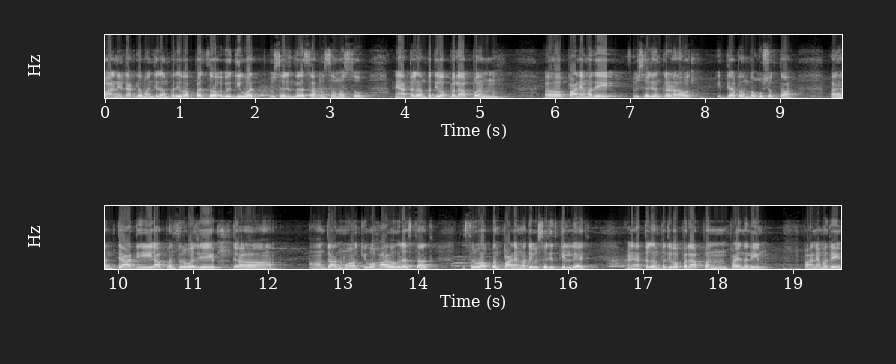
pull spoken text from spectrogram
पाणी टाकलं म्हणजे गणपती बाप्पाचं विधिवत विसर्जन झालं असं आपण समजतो. आणि आता गणपती बाप्पाला आपण पाण्यामध्ये विसर्जन करणार आहोत. इथे आपण बघू शकता. आणि त्याआधी आपण सर्व जे त्या अ, जानवं किंवा हार वगैरे असतात ते सर्व आपण पाण्यामध्ये विसर्जित केलेले आहेत. आणि आता गणपती बाप्पाला आपण फायनली पाण्यामध्ये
